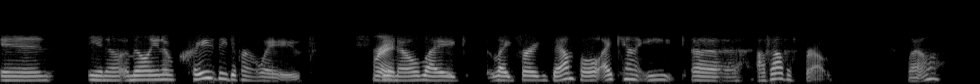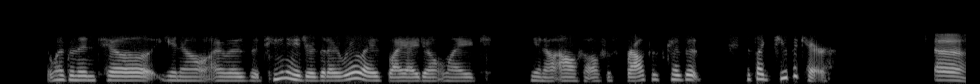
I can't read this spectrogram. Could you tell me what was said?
in you know a million of crazy different ways right. you know like like for example i can't eat uh alfalfa sprouts. Well it wasn't until you know i was a teenager that i realized why i don't like you know alfalfa sprouts. Is because it's it's like pubic hair. Uh,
